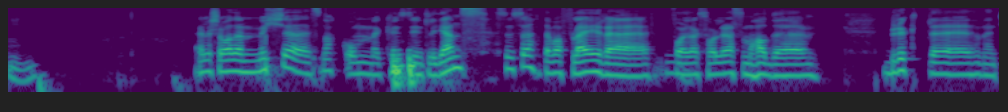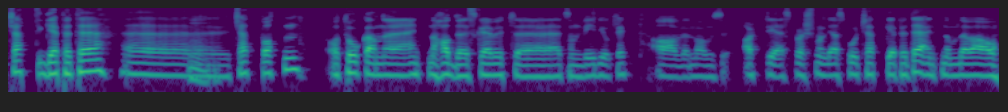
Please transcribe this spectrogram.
Mm. Ellers så var det mye snakk om kunstig intelligens, syns jeg. Det var flere foredragsholdere som hadde brukt eh, sånn en chat-GPT, eh, mm. chatboten, og tok han eh, enten hadde skrevet ut eh, et sånn videoklipp av noen artige spørsmål de har spurt ChatGPT, enten om det var å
